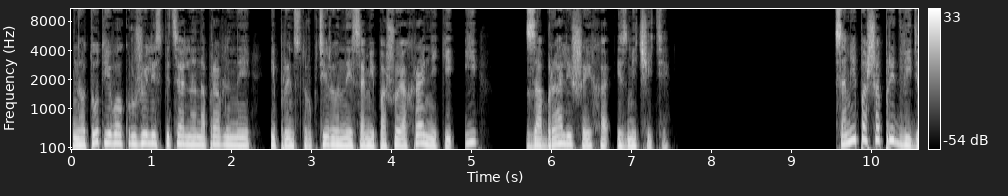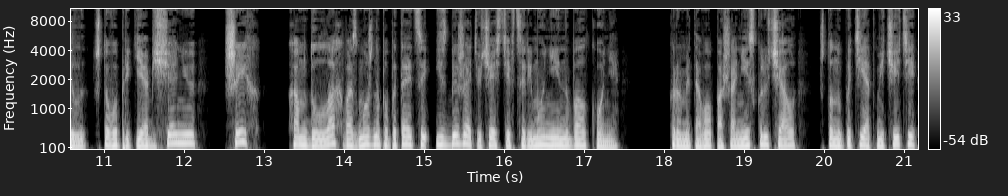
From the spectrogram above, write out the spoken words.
Но тут его окружили специально направленные и проинструктированные сами Пашой охранники и, забрали шейха из мечети. Сами Паша предвидел, что, вопреки обещанию, шейх Хамдуллах, возможно, попытается избежать участия в церемонии на балконе. Кроме того, Паша не исключал, что на пути от мечети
